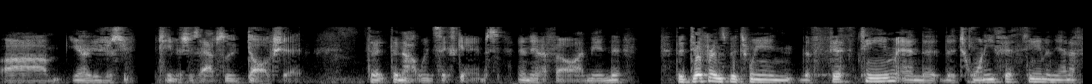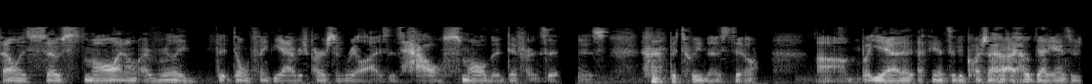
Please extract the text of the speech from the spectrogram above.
um you know you just team is just absolute dog shit to, to not win six games in the NFL. I mean, the, the difference between the fifth team and the, the 25th team in the NFL is so small. I don't, I really don't think the average person realizes how small the difference is between those two. Um, but yeah, I think that's a good question. I, I hope that answers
